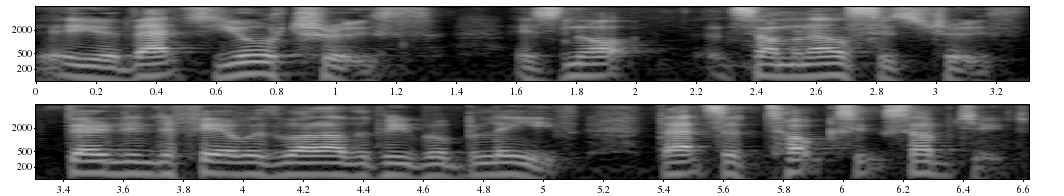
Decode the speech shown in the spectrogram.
you know that's your truth. It's not someone else's truth. Don't interfere with what other people believe. That's a toxic subject.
